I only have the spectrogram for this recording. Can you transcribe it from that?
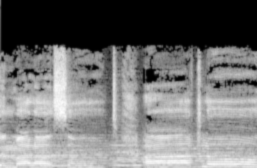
אין מה לעשות, את לא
